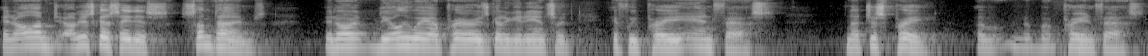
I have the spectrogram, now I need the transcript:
And all I'm, I'm just going to say this sometimes, in order, the only way our prayer is going to get answered if we pray and fast. Not just pray, um, but pray and fast.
